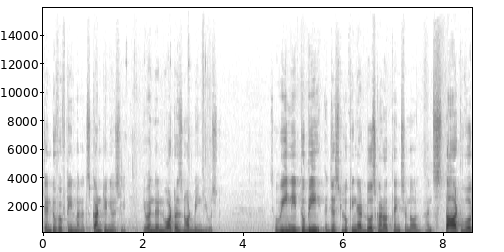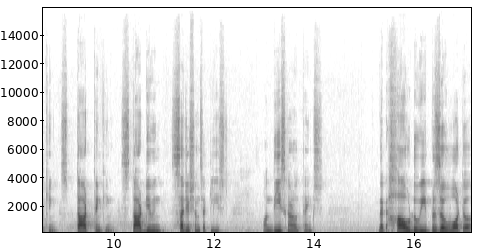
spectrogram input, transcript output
10 to 15 minutes continuously even then water is not being used so we need to be just looking at those kind of things and all and start working start thinking start giving suggestions at least on these kind of things that how do we preserve water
